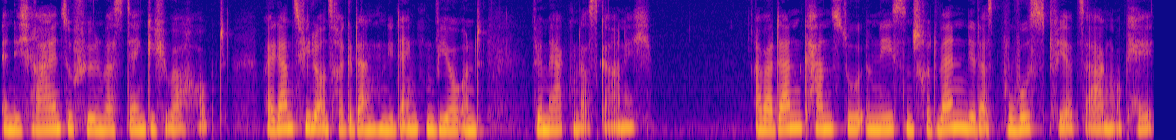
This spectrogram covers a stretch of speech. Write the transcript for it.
in dich reinzufühlen, was denke ich überhaupt. Weil ganz viele unserer Gedanken, die denken wir und wir merken das gar nicht. Aber dann kannst du im nächsten Schritt, wenn dir das bewusst wird, sagen, okay,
